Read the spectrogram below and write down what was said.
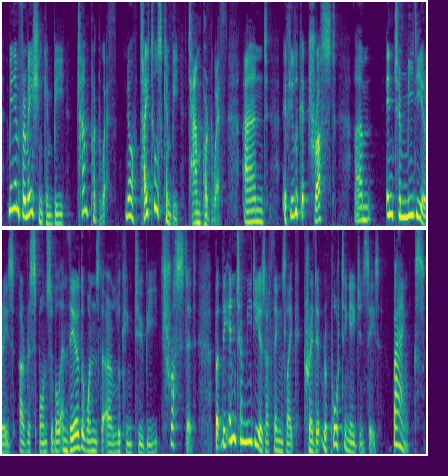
I mean, information can be tampered with. You know, titles can be tampered with. And if you look at trust, um, intermediaries are responsible and they're the ones that are looking to be trusted. But the intermediaries are things like credit reporting agencies, banks.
